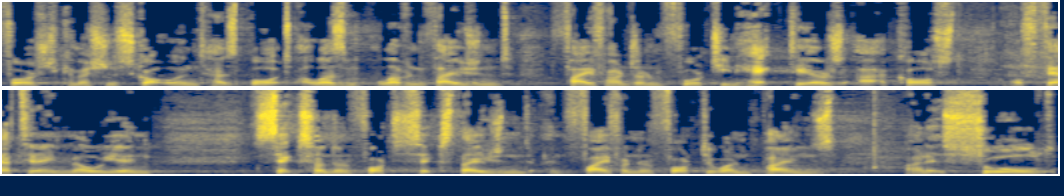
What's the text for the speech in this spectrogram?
Forestry Commission Scotland has bought 11,514 hectares at a cost of £39 million 646,541 and it sold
